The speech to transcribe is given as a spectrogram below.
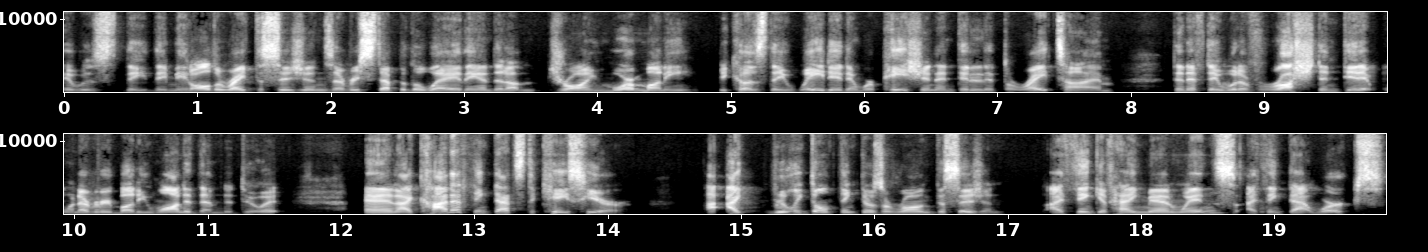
it was they they made all the right decisions every step of the way. They ended up drawing more money because they waited and were patient and did it at the right time than if they would have rushed and did it when everybody wanted them to do it. And I kind of think that's the case here. I, I really don't think there's a wrong decision. I think if Hangman wins, I think that works.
